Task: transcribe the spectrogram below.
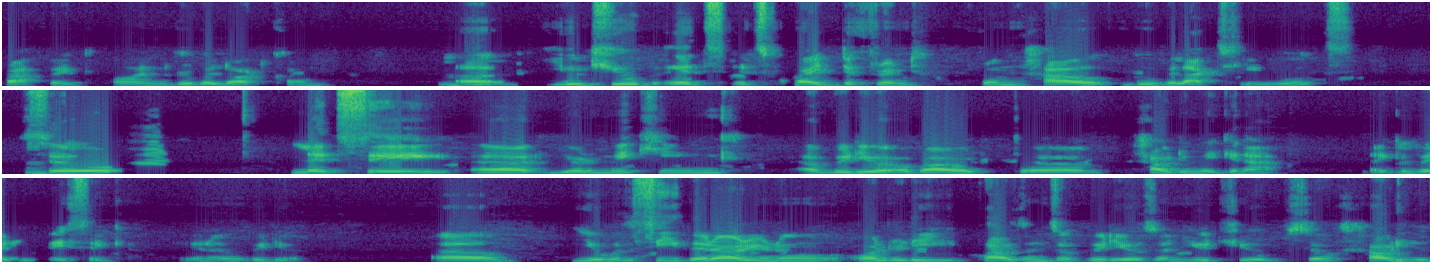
traffic on Google.com. Uh, Mhm. YouTube, it's it's quite different from how Google actually works. Mhm. So let's say uh, you're making a video about um how to make an app, like a Mhm. very basic, you know, video. Um, you will see there are, you know, already thousands of videos on YouTube. So how do you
